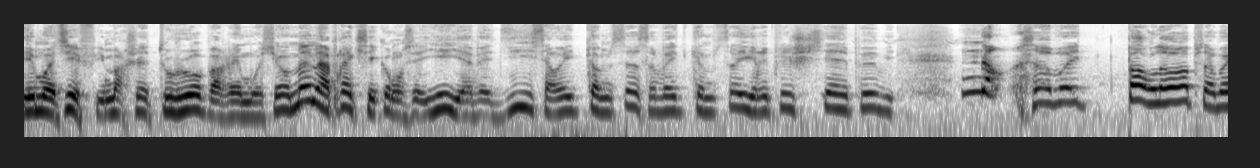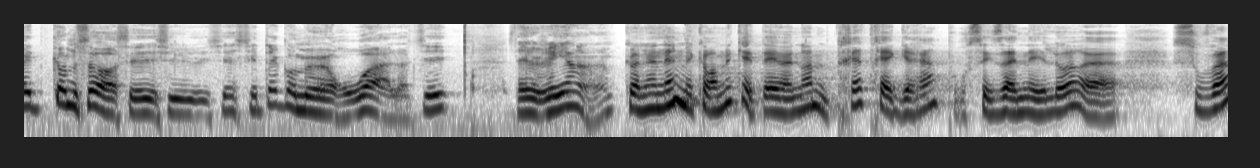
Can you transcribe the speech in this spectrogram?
émotif. Il marchait toujours par émotion. Même après que ses conseillers il avait dit ça va être comme ça, ça va être comme ça, il réfléchissait un peu. non, ça va être par là, puis ça va être comme ça. C'était comme un roi, là, tu sais. C'était un géant. Hein? Colonel McCormick était un homme très, très grand pour ces années-là. Euh, souvent,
